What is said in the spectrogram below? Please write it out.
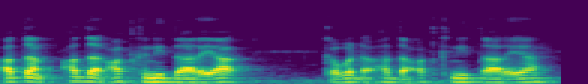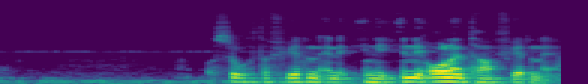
haddaan haddaan codka nii daarayaa. Gabadha haddaan codka nii daarayaa. Sawirta fiirina in in in online taan fiirinaya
